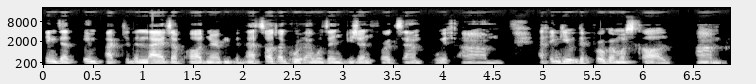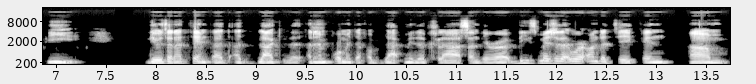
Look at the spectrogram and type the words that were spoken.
things that impacted the lives of ordinary people, that sort of growth that was envisioned, for example, with um, I think it, the program was called um, B, there was an attempt at, at black an employment of a black middle class, and there are these measures that were undertaken um,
